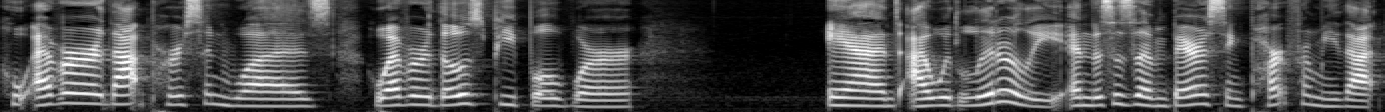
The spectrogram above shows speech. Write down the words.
whoever that person was, whoever those people were. And I would literally, and this is the embarrassing part for me that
